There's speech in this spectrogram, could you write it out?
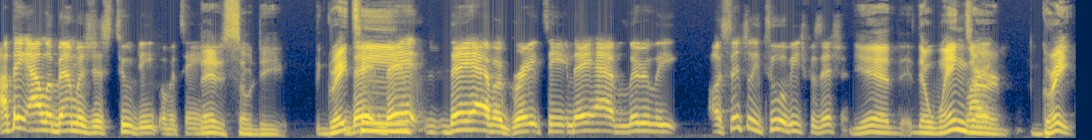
I think Alabama's just too deep of a team. They're so deep. Great they, team. They they have a great team. They have literally essentially two of each position. yeah, their wings Like- are great.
